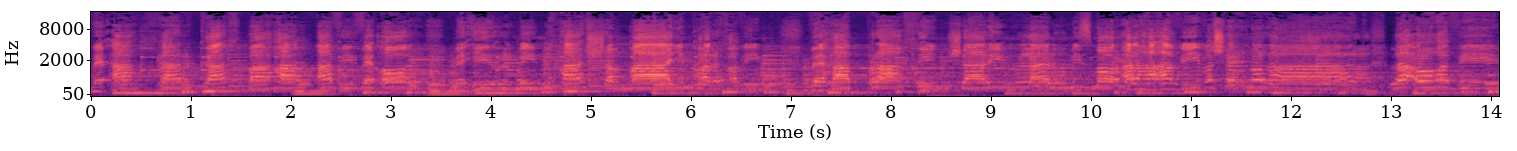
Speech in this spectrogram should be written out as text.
ואחר כך בא האביב ואור, מאיר מן השמיים הרחבים, והפרחים שרים לנו מזמור על האביב אשר נולד לאוהבים.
